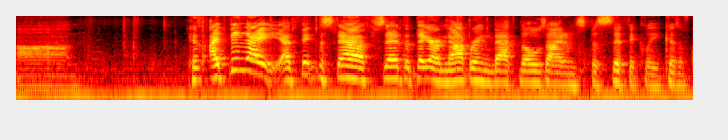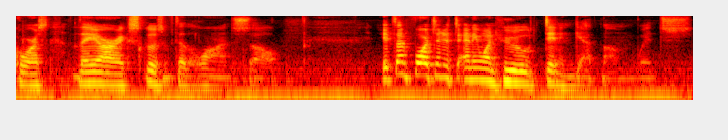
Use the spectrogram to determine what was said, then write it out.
Um, because I think I I think the staff said that they are not bringing back those items specifically because of course they are exclusive to the launch. So it's unfortunate to anyone who didn't get them, which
